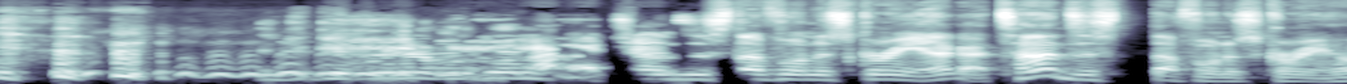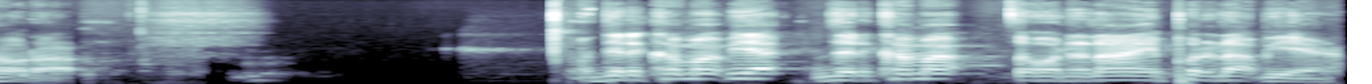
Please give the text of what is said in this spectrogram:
Did you get rid of it again? I got tons of stuff on the screen. I got tons of stuff on the screen. Hold up. Did it come up yet? Did it come up? Oh, or did I ain't put it up yet?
